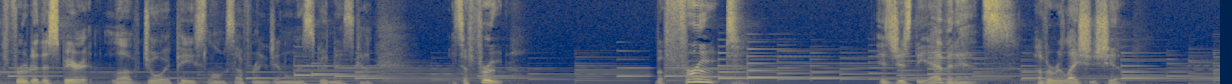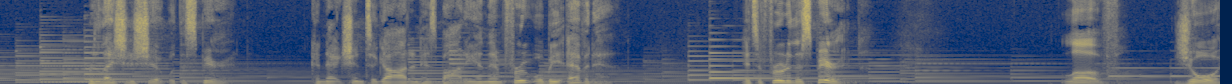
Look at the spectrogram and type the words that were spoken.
the fruit of the Spirit love, joy, peace, long suffering, gentleness, goodness. God. It's a fruit. But fruit is just the evidence of a relationship relationship with the Spirit, connection to God and His body, and then fruit will be evident. It's a fruit of the Spirit love, joy,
